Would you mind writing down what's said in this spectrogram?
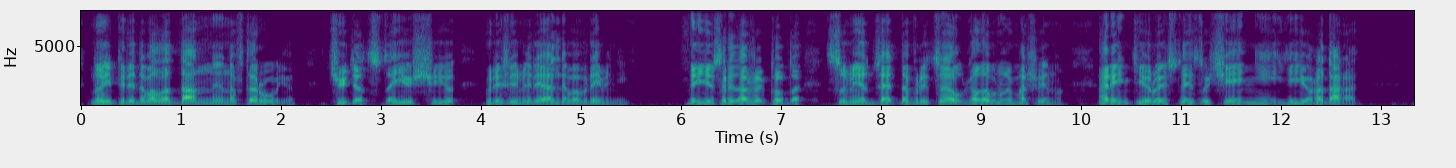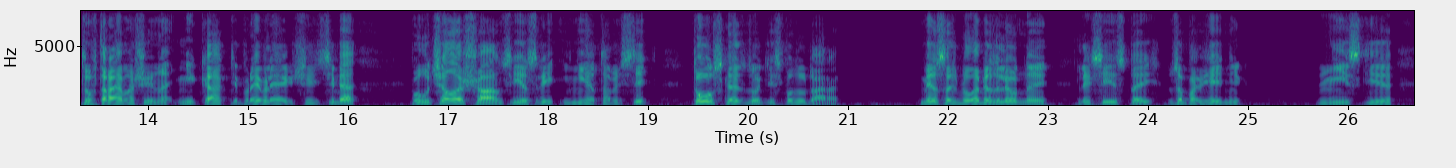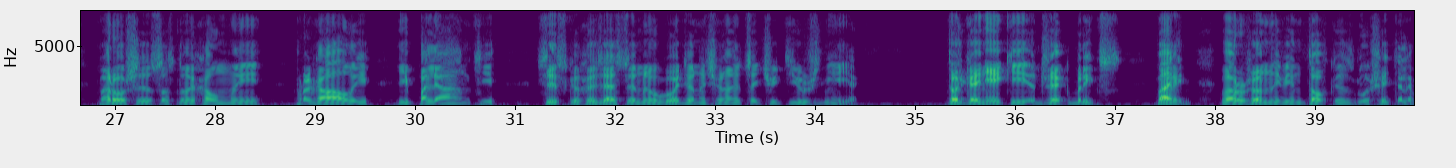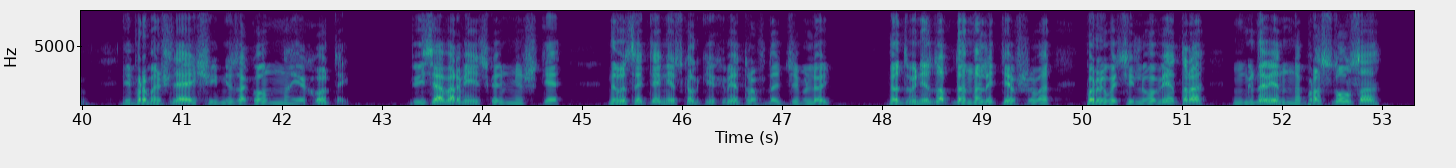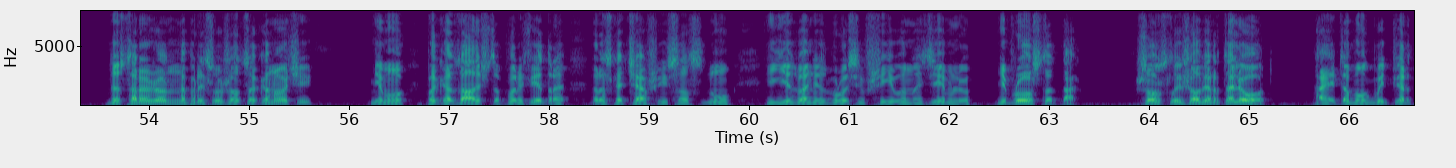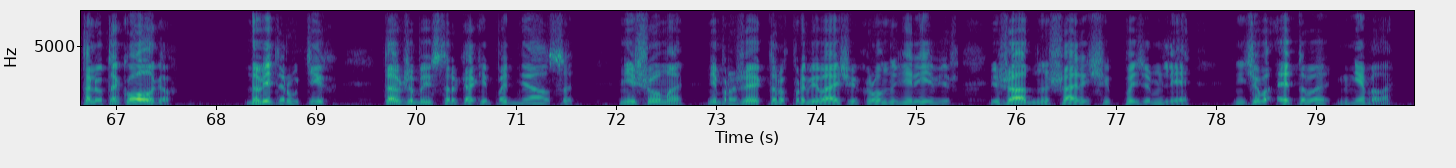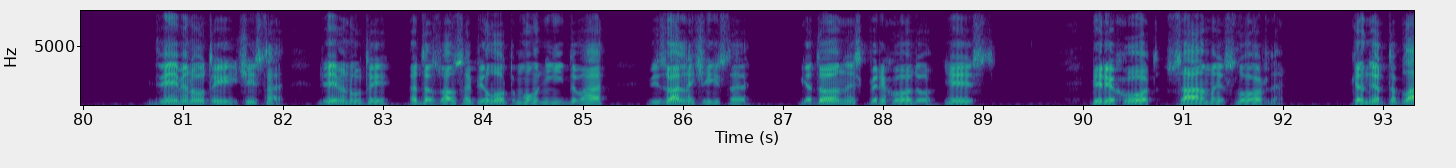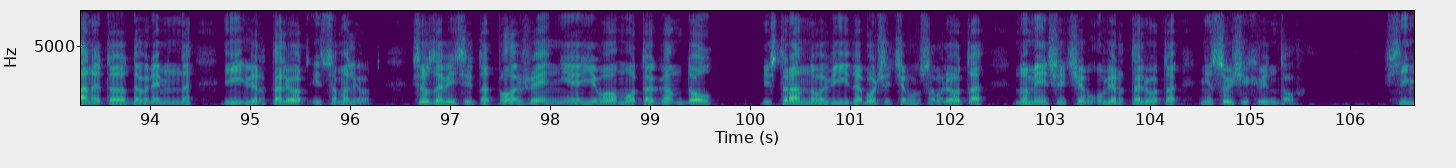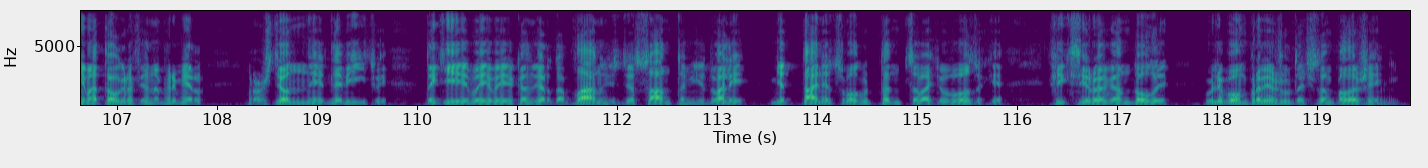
но и передавала данные на вторую, чуть отстающую в режиме реального времени. Да если даже кто-то сумеет взять на прицел головную машину, ориентируясь на излучение ее радара, то вторая машина, никак не проявляющая себя, получала шанс, если не отомстить, то ускользнуть из-под удара. Местность была безлюдной, лесистой, заповедник. Низкие, поросшие сосной холмы, прогалы и полянки. Сельскохозяйственные угодья начинаются чуть южнее. Только некий Джек Брикс, парень, вооруженный винтовкой с глушителем и промышляющий незаконной охотой, вися в армейском мешке на высоте нескольких метров над землей, от внезапно налетевшего порыва сильного ветра мгновенно проснулся, настороженно прислушался к ночи. Ему показалось, что порыв ветра, раскачавший сосну и едва не сбросивший его на землю, не просто так, что он слышал вертолет, а это мог быть вертолет экологов. Но ветер утих так же быстро, как и поднялся. Ни шума, ни прожекторов, пробивающих кроны деревьев и жадно шарящих по земле. Ничего этого не было. «Две минуты, чисто! Две минуты!» — отозвался пилот «Молнии-2». «Визуально чисто. Готовность к переходу. Есть!» Переход — самое сложное. Конвертоплан — это одновременно и вертолет, и самолет. Все зависит от положения его мотогондол и странного вида, больше, чем у самолета, но меньше, чем у вертолета, несущих винтов. В синематографе, например, рожденные для битвы, такие боевые конвертопланы с десантом едва ли не танец могут танцевать в воздухе, фиксируя гондолы в любом промежуточном положении.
